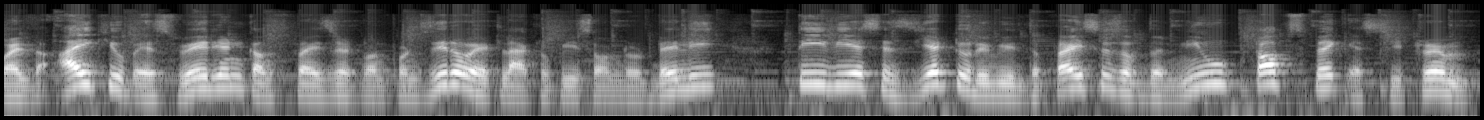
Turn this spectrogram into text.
While the iQube S variant comes priced at 1.08 lakh rupees on road Delhi, TVS is yet to reveal the prices of the new top spec ST trim.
